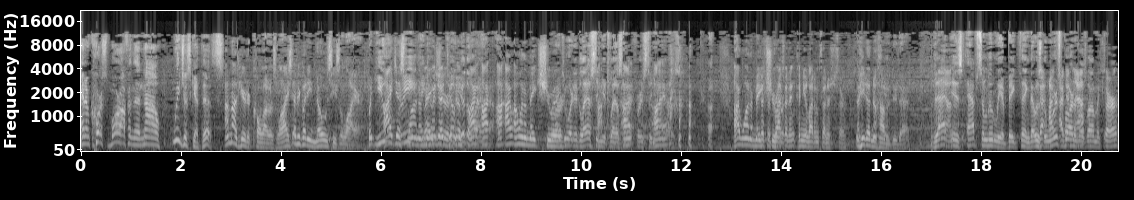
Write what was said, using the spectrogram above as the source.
And of course, more often than now, we just get this. I'm not here to call out his lies. Everybody knows he's a liar. But you I just agree- want to make wait, sure. Joe, you're the I, liar. I, I, I want to make sure. Graduated last in your class, I- not first in your I- class. I want to make sure. Mr. President, can you let him finish, sir? No, he doesn't know how to do that. That on. is absolutely a big thing. That was That- the worst I part of didn't Obamacare. sir.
